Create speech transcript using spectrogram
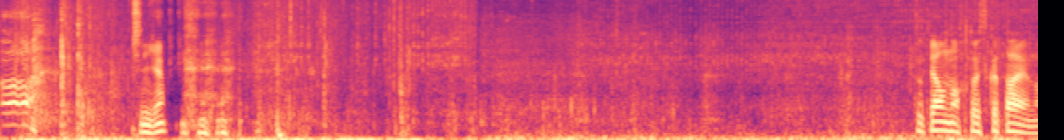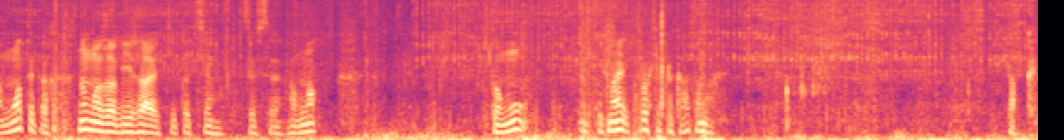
А! Чи ні? Тут явно хтось катає на мотиках. Ну, може об'їжджають типу, ці, це все говно. Тому тут навіть трохи прикатано. Так.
